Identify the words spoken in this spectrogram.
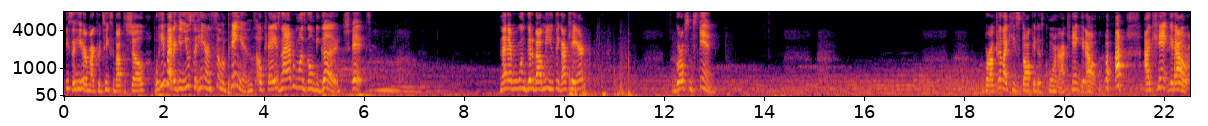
He said he heard my critiques about the show. Well, he better get used to hearing some opinions, okay? It's not everyone's gonna be good. Shit. Not everyone good about me. You think I care? Grow some skin. Bro, I feel like he's stalking this corner. I can't get out. I can't get out.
